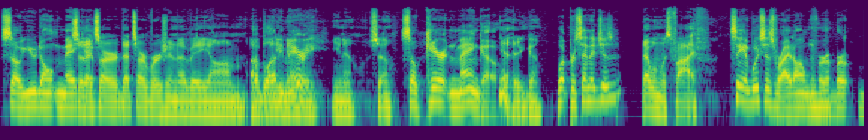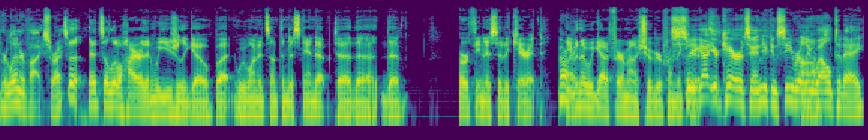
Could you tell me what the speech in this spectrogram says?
so you don't make So that's our that's our version of a um a, A Bloody, Bloody Mary, Mary. you know. So so carrot and mango. yeah, there you go. What percentage is it? That one was five. See, which is right on for a Ber- Berliner Weiss, right? It's a, it's a little higher than we usually go, but we wanted something to stand up to the the earthiness of the carrot. Right. Even though we got a fair amount of sugar from the so you got your carrots in. You can see really Uh-huh. well today.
